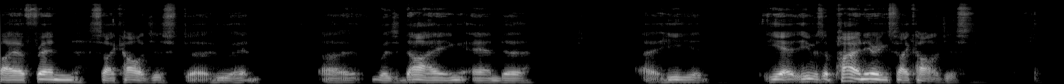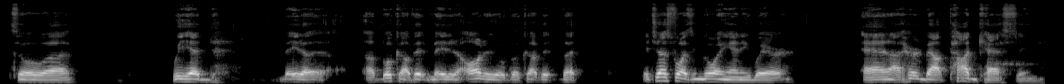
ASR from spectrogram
by a friend psychologist uh, who had uh, was dying, and uh, he had, he had, he was a pioneering psychologist. So we had made a, a book of it, made an audio book of it, but it just wasn't going anywhere. And I heard about podcasting,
